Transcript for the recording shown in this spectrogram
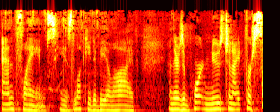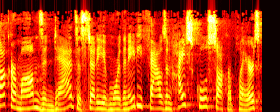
and flames. He is lucky to be alive. And there's important news tonight for soccer moms and dads. A study of more than 80,000 high school soccer players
